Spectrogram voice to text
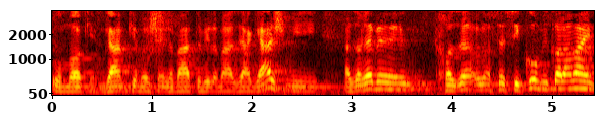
ומוקים. גם כמו שם למטה ולמה זה הגשמי אז הרב חוזר עושה סיכום מכל המים.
